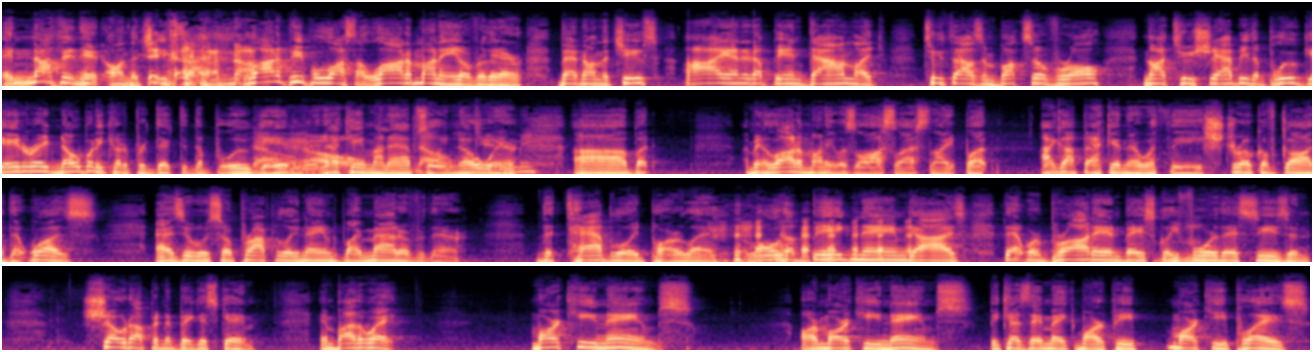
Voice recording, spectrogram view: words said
and nothing hit on the Chiefs side. A lot of people lost a lot of money over there betting on the Chiefs. I ended up being down like two thousand bucks overall. Not too shabby. The blue Gatorade, nobody could have predicted the blue Gatorade. That came out of absolutely No. nowhere. Uh, but I mean, a lot of money was lost last night, but I got back in there with the stroke of God that was, as it was so properly named by Matt over there, the tabloid parlay. All the big name guys that were brought in basically for this season showed up in the biggest game. And by the way, marquee names are marquee names because they make marquee marquee plays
